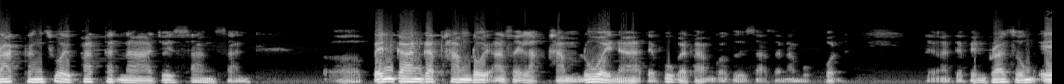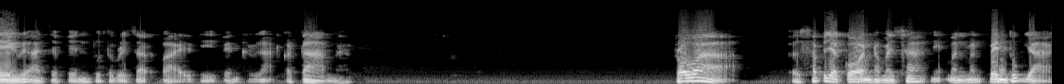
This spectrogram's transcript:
รักษ์ ทั้งช่วยพัฒนาช่วยสร้างสรรค์เป็นการกระทำโดยอาศัยหลักธรรมด้วยนะ แต่ผู้กระทำก็คือศาสนาบุคคล อาจจะเป็นพระสงฆ์เองหรืออาจจะเป็นพุทธบริษัทฝ่ายที่เป็นเครือข่ายก็ตามนะ เพราะว่าทรัพยากรธรรมชาติเนี่ยมันมันเป็นทุกอย่าง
